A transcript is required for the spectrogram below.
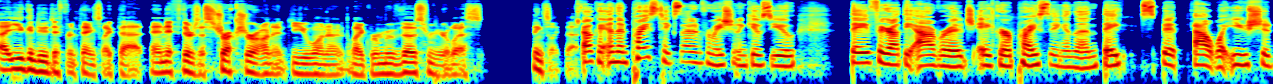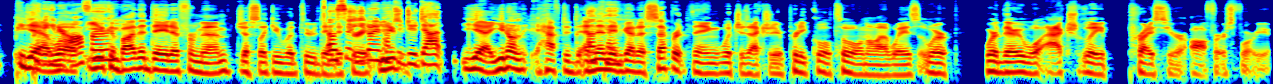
Uh, you can do different things like that. And if there's a structure on it, do you want to like remove those from your list? Things like that. Okay, and then Price takes that information and gives you. They figure out the average acre pricing, and then they spit out what you should be yeah, putting in your well, offer. you can buy the data from them just like you would through data oh, so you don't even have to do that. Yeah, you don't have to. And then they've got a separate thing, which is actually a pretty cool tool in a lot of ways, where where they will actually price your offers for you.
